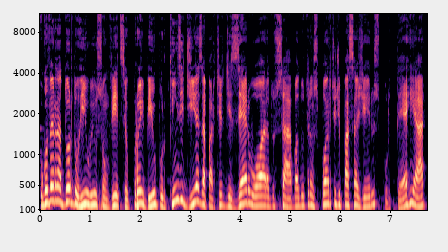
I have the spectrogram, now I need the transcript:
O governador do Rio, Wilson Witzel, proibiu por 15 dias, a partir de zero hora do sábado, o transporte de passageiros por terra e ar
